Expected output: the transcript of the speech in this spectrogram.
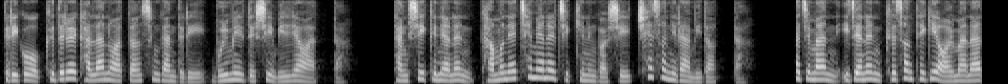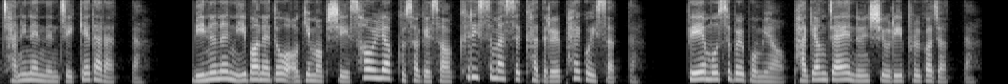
그리고 그들을 갈라놓았던 순간들이 물밀듯이 밀려왔다. 당시 그녀는 가문의 체면을 지키는 것이 최선이라 믿었다. 하지만 이제는 그 선택이 얼마나 잔인했는지 깨달았다. 민우는 이번에도 어김없이 서울역 구석에서 크리스마스 카드를 팔고 있었다. 그의 모습을 보며 박영자의 눈시울이 붉어졌다.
